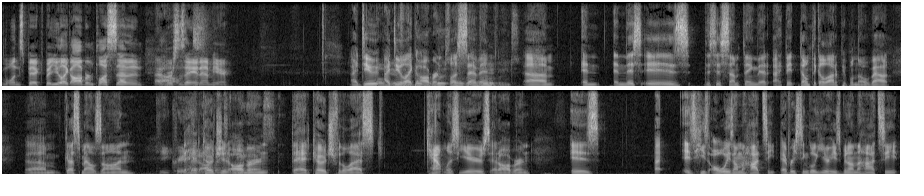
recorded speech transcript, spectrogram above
ones picked. But you like Auburn plus seven Oh. versus A and M here. I do. I do like Auburn goes, plus goes, seven. Um, and and this is this is something that I think don't think a lot of people know about. Um, Gus Malzahn, He the head coach at Auburn, the head coach for the last countless years at Auburn, is uh, is he's always on the hot seat. Every single year he's been on the hot seat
